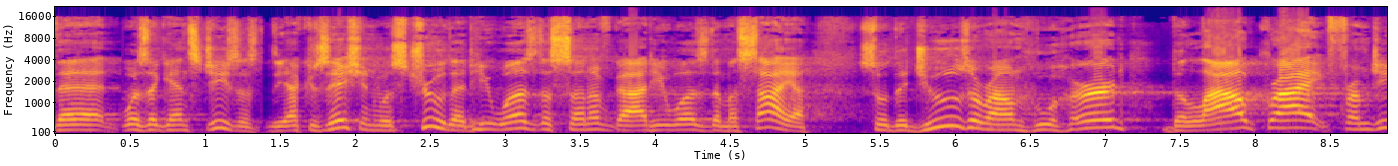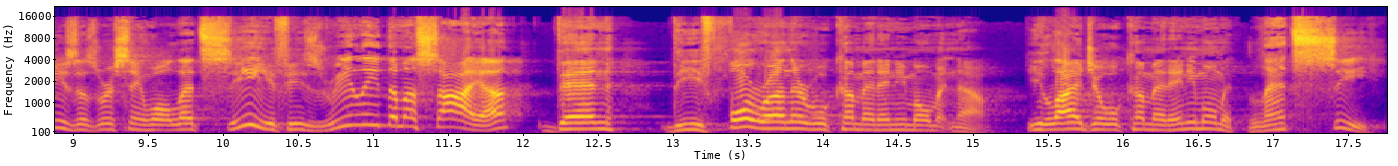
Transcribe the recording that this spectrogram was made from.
that was against Jesus. The accusation was true that he was the Son of God, he was the Messiah. So the Jews around who heard the loud cry from Jesus were saying, well, let's see if he's really the Messiah, then the forerunner will come at any moment now. Elijah will come at any moment. Let's see.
